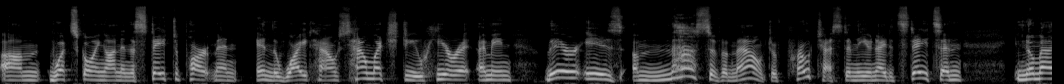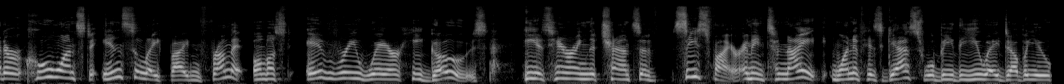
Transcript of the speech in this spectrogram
um, what's going on in the State Department, in the White House? How much do you hear it? I mean, there is a massive amount of protest in the United States. And no matter who wants to insulate Biden from it, almost everywhere he goes, he is hearing the chants of ceasefire. I mean, tonight, one of his guests will be the UAW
